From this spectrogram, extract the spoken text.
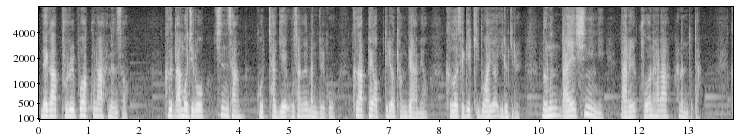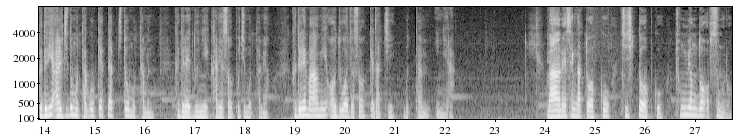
내가 불을 보았구나 하면서 그 나머지로 신상 곧 자기의 우상을 만들고 그 앞에 엎드려 경배하며 그것에게 기도하여 이르기를 너는 나의 신이니 나를 구원하라 하는도다. 그들이 알지도 못하고 깨닫지도 못함은 그들의 눈이 가려서 보지 못하며 그들의 마음이 어두워져서 깨닫지 못함이니라. 마음의 생각도 없고 지식도 없고 총명도 없으므로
